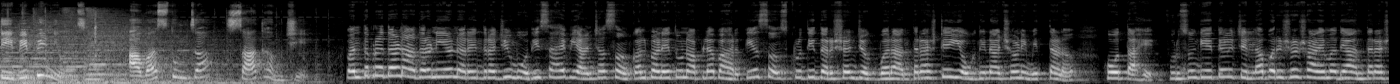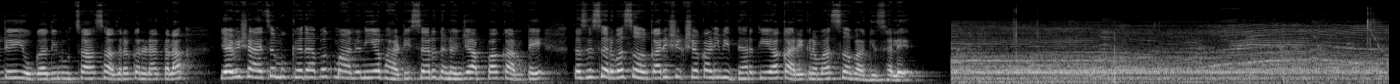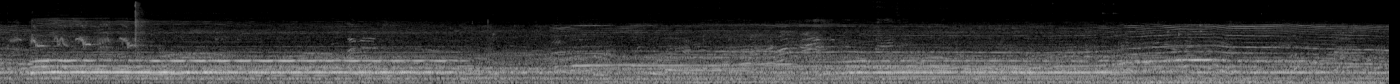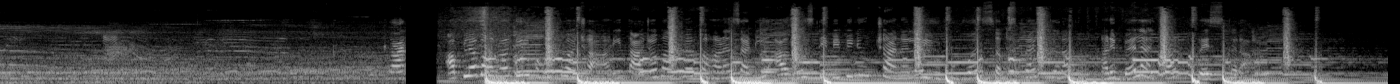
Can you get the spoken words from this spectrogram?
TBP news. आवाज तुमचा साथ आमची. पंतप्रधान आदरणीय नरेंद्रजी मोदी साहेब यांच्या संकल्पनेतून आपल्या भारतीय संस्कृती दर्शन जगभर आंतरराष्ट्रीय योग दिनाच्या निमित्तानं होत आहे. फुरसुंगी येथील जिल्हा परिषद शाळेमध्ये आंतरराष्ट्रीय योगा दिन उत्साहात साजरा करण्यात आला. यावेळी शाळेचे मुख्याध्यापक माननीय भाटी सर धनंजय अप्पा कामटे तसेच सर्व सहकारी शिक्षक आणि विद्यार्थी या कार्यक्रमात सहभागी झाले. आपल्या भागातील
